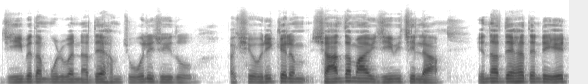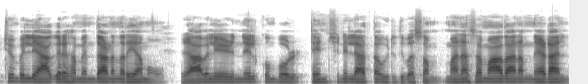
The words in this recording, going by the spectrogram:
ജീവിതം മുഴുവൻ അദ്ദേഹം ജോലി ചെയ്തു. പക്ഷെ ഒരിക്കലും ശാന്തമായി ജീവിച്ചില്ല. ഇന്ന് അദ്ദേഹത്തിന്റെ ഏറ്റവും വലിയ ആഗ്രഹം എന്താണെന്നറിയാമോ? രാവിലെ എഴുന്നേൽക്കുമ്പോൾ ടെൻഷനില്ലാത്ത ഒരു ദിവസം മനസമാധാനം നേടാൻ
